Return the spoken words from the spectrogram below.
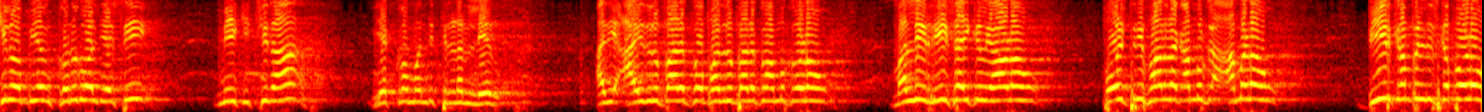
కిలో బియ్యం కొనుగోలు చేసి మీకు ఇచ్చినా ఎక్కువ మంది తినడం లేదు. అది ఐదు రూపాయలకో పది రూపాయలకో అమ్ముకోవడం మళ్ళీ రీసైకిల్ కావడం పోల్ట్రీ ఫార్మ్లకు అమ్ము అమ్మడం బీర్ కంపెనీలు తీసుకుపోవడం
